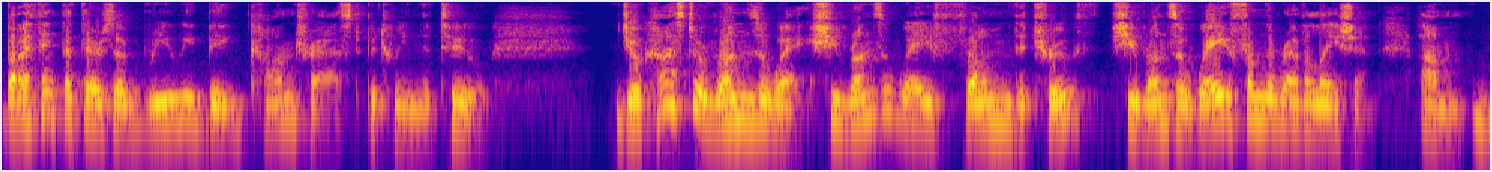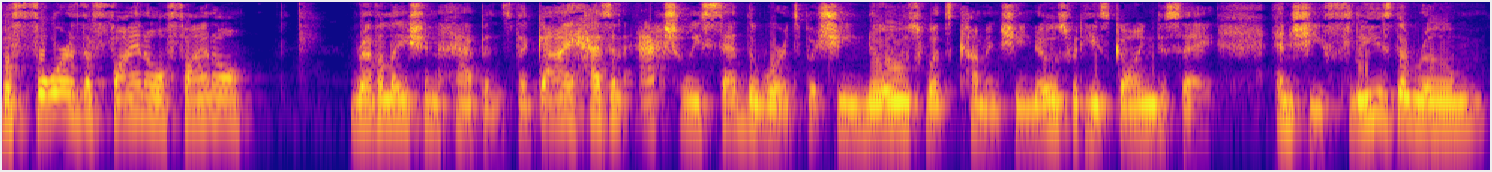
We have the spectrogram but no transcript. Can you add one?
But I think that there's a really big contrast between the two. Jocasta runs away. She runs away from the truth. She runs away from the revelation. Um, before the final, final revelation happens. The guy hasn't actually said the words, but she knows what's coming. She knows what he's going to say. And she flees the room,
